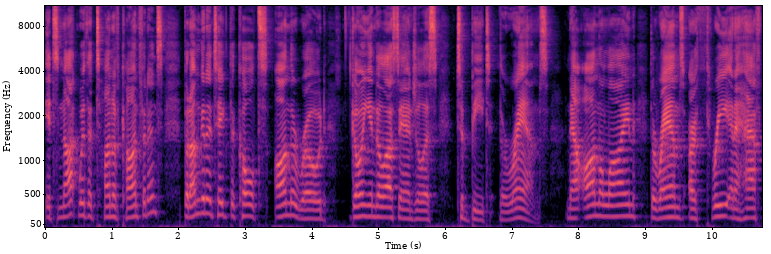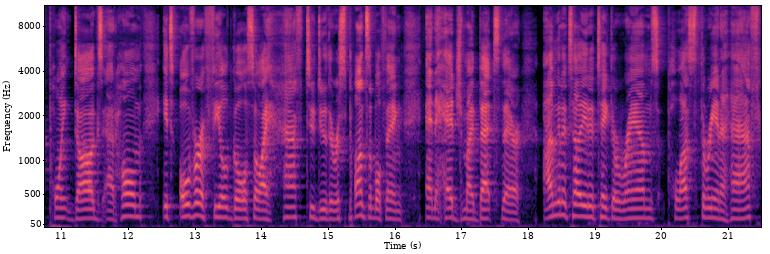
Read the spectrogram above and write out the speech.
It's not with a ton of confidence, but I'm going to take the Colts on the road going into Los Angeles to beat the Rams. Now, on the line, the Rams are three and a half point dogs at home. It's over a field goal, so I have to do the responsible thing and hedge my bets there. I'm going to tell you to take the Rams plus three and a half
